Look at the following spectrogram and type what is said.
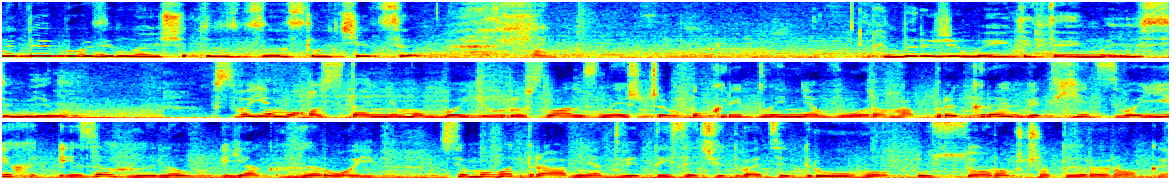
не дай Бог зі мною що тут случиться. Бережи моїх дітей, мою сім'ю. В своєму останньому бою Руслан знищив укріплення ворога, прикрив відхід своїх і загинув як герой 7 травня 2022-го у 44 роки.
